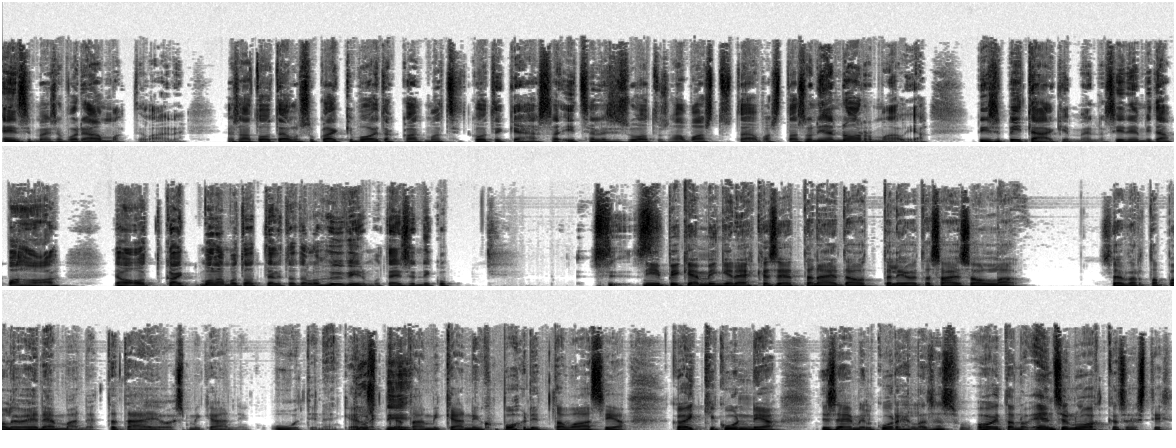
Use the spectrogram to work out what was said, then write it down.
ensimmäisen vuoden ammattilainen. Ja sä oot otellut sun kaikki voitokkaat matsit kotikehässä itsellesi suotuisaa vastustaja vastaan. Se on ihan normaalia. Niin se pitääkin mennä. Siinä ei mitään pahaa. Ja oot kaikki, molemmat ottelit otellut hyvin, mutta ei se niinku – niin, pikemminkin ehkä se, että näitä ottelijoita saisi olla sen verran paljon enemmän, että tämä ei olisi mikään niinku uutinen kellekään niin. tai mikään niinku pohdittava asia. Kaikki kunnia. Siis Emil Kurhila on hoitanut ensiluokkaisesti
